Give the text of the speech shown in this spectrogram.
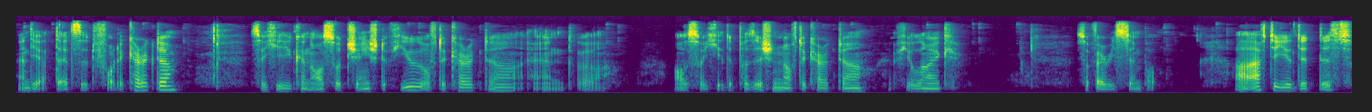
And yeah, that's it for the character. So here you can also change the view of the character and uh, also here the position of the character if you like. So very simple. Uh, after you did this,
